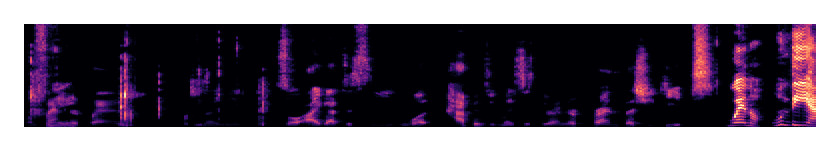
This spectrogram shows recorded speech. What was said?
wants to be her friend. You know what I mean? So I got to see what happens with my sister and her friends that she keeps. Bueno, un día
